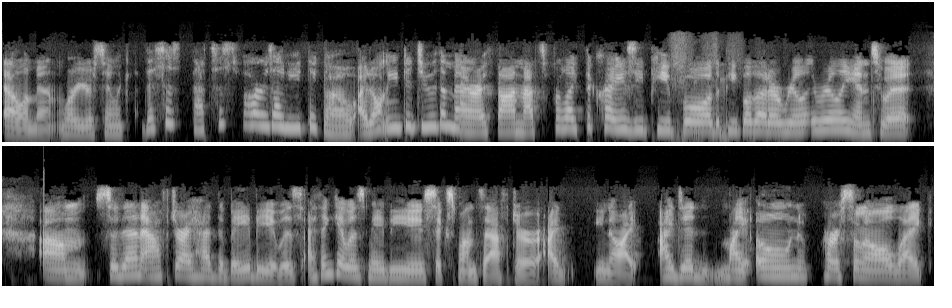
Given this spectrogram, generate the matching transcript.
element where you're saying like, this is that's as far as I need to go. I don't need to do the marathon. That's for like the crazy people, the people that are really really into it. Um, so then after I had the baby, it was I think it was maybe six months after I you know I I did my own personal like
